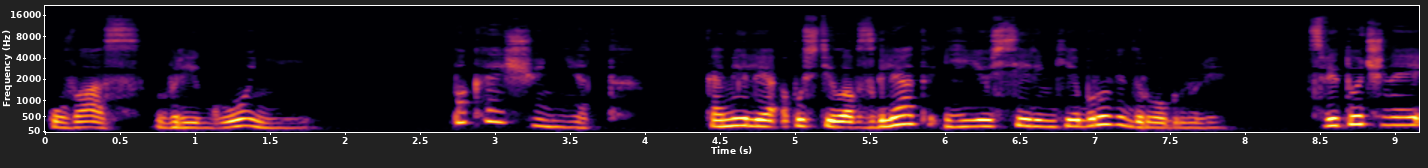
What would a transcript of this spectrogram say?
У вас в Регонии. Пока еще нет. Камелия опустила взгляд, ее серенькие брови дрогнули. Цветочное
